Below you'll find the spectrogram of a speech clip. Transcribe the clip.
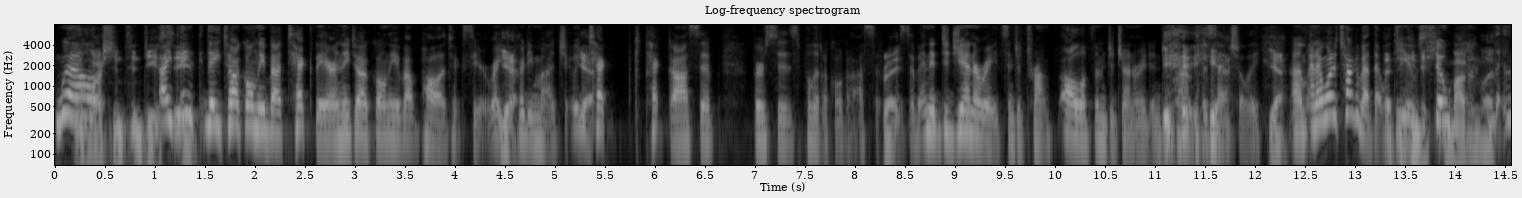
Well, and Washington D.C. I think they talk only about tech there, and they talk only about politics here, right? Yeah. Pretty much Yeah. tech tech gossip versus political gossip Right. and stuff, and it degenerates into Trump. All of them degenerate into Trump, Yeah. essentially. Yeah. Um, and I want to talk about that That's with you. so modern life. l-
